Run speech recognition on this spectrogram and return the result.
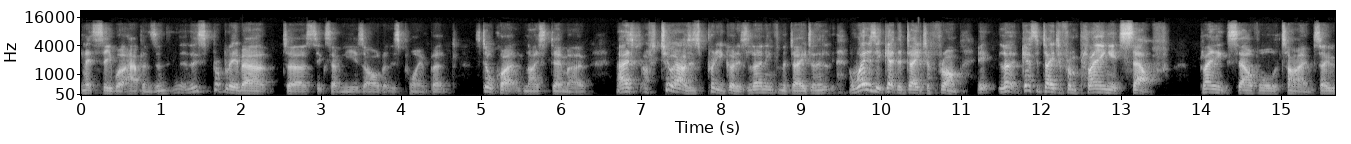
let's see what happens. And this is probably about uh, six, seven years old at this point, but still quite a nice demo. after two hours, it's pretty good. It's learning from the data. And where does it get the data from? It gets the data from playing itself playing itself all the time. So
